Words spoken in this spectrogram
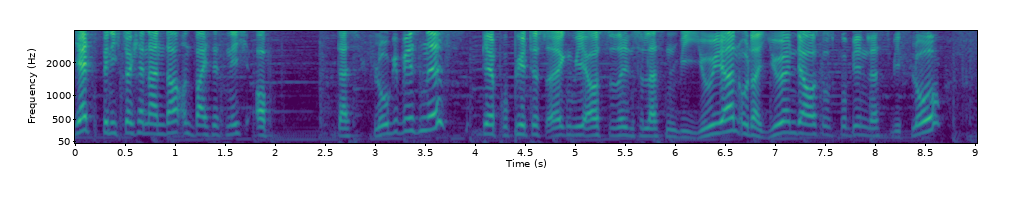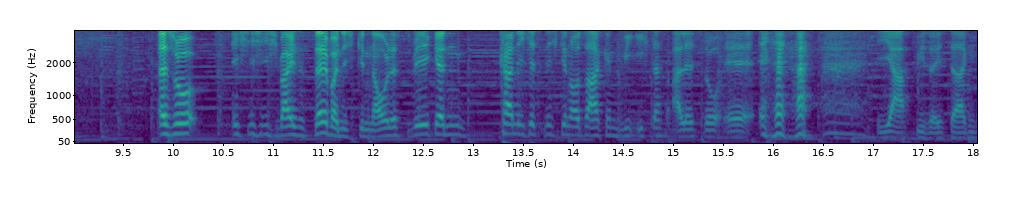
Jetzt bin ich durcheinander und weiß jetzt nicht, ob das Flo gewesen ist. Der probiert das irgendwie auszusehen zu lassen wie Julian. Oder Julian, der ausprobieren lässt wie Flo. Also, ich, ich, ich weiß es selber nicht genau. Deswegen kann ich jetzt nicht genau sagen, wie ich das alles so, äh, ja, wie soll ich sagen,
